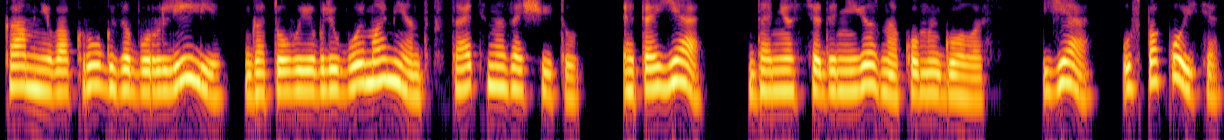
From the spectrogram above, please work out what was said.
Камни вокруг забурлили, готовые в любой момент встать на защиту. «Это я!» — донесся до нее знакомый голос. «Я! Успокойся!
